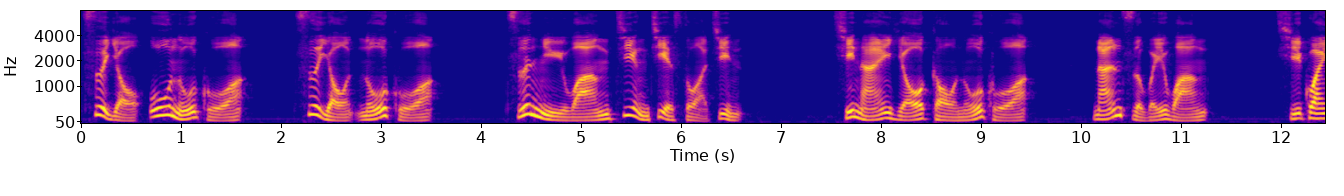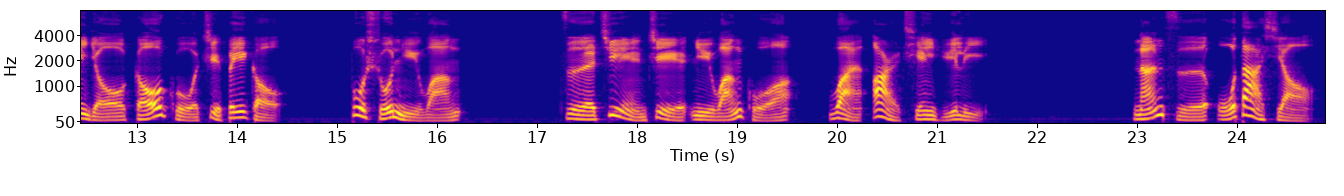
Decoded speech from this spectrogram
次有乌奴国。次有奴国，此女王境界所尽。其南有狗奴国，男子为王。其官有狗骨至卑狗，不属女王。自郡至女王国，万二千余里。男子无大小，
